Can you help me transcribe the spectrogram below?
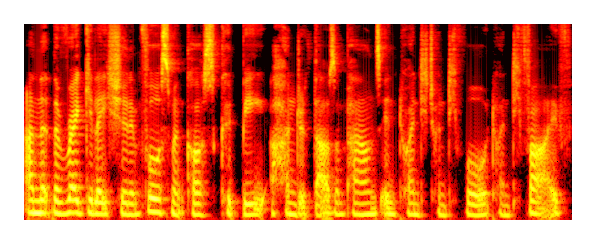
and that the regulation enforcement costs could be hundred thousand pounds in 2024-25.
